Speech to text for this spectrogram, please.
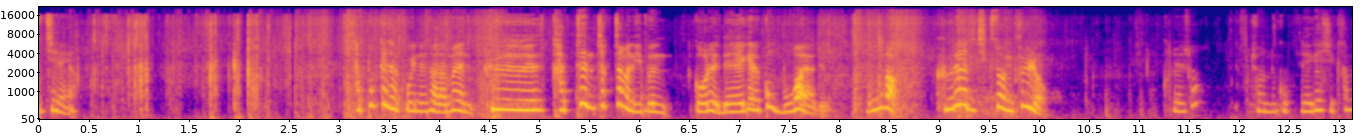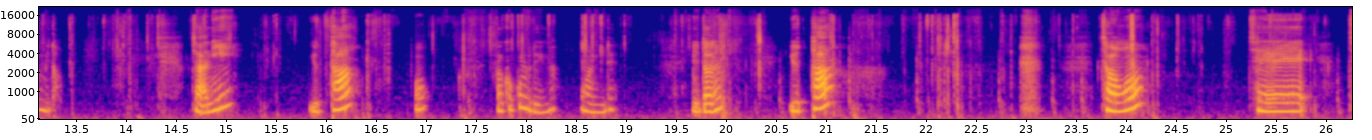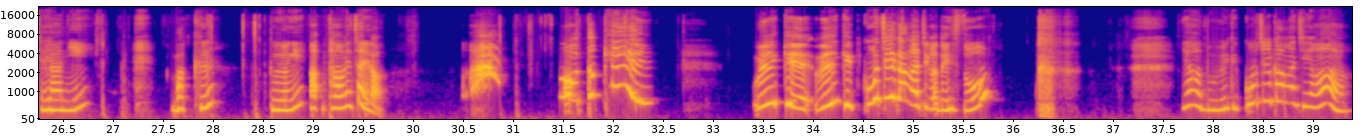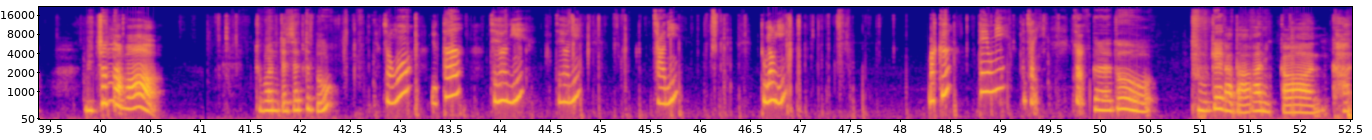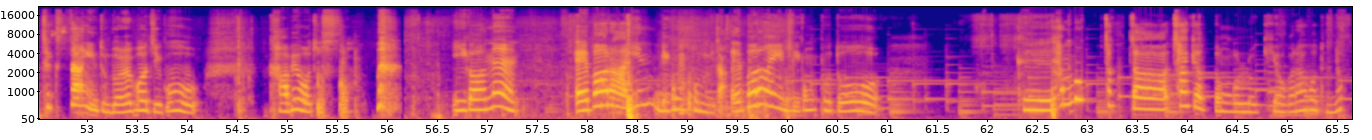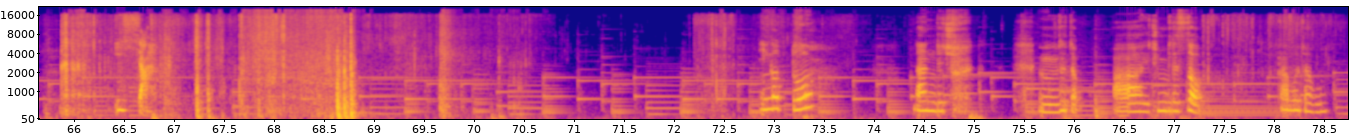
미치네요. 자폭해 잡고 있는 사람은 그 같은 착장을 입은 거를 네 개를 꼭 모아야 돼요. 뭔가 그래야지 직성이 풀려. 그래서 저는 꼭 네 개씩 삽니다. 자니. 유타? 어? 아 거꾸로 돼 있나? 어 아닌데? 일단은 유타, 정우, 재 재한이, 마크, 도영이. 아 다음 회차이다. 아 어떡해? 왜 이렇게 왜 이렇게 꼬질 강아지가 돼 있어? 야, 너 왜 이렇게 꼬질 강아지야? 미쳤나 봐. 두 번째 세트도 그래도 두 개가 나가니까 가 책상이 좀 넓어지고 가벼워졌어. 이거는 에버라인 미공포입니다. 에버라인 미공포도 그 한복 착자 착이었던 걸로 기억을 하거든요. 이싸. 이것도 난 이제 주... 응 살짝 아 준비됐어. 까보자고.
